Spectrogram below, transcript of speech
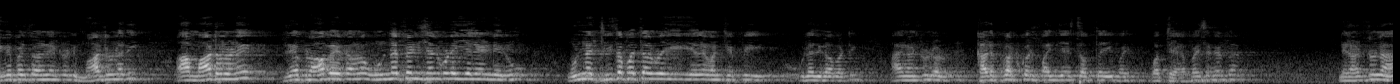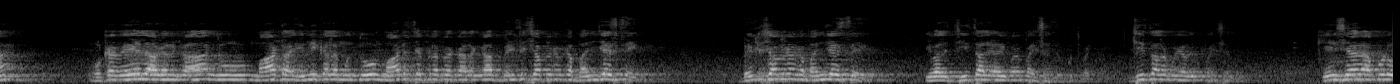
ఎగబెడతాడనేటువంటి మాట ఉన్నది ఆ మాటలోనే రేపు రాబోయే కాలంలో ఉన్న పెన్షన్ కూడా ఇయ్యలేను నేను ఉన్న జీతపత్రాలు కూడా ఇయ్యలేమని చెప్పి ఉన్నది కాబట్టి ఆయన అంటున్నాడు కడుపు కట్టుకొని పని చేస్తే వస్తాయి పై- వస్తాయి ఆ పైసలు కట్లా? నేను అంటున్నా ఒకవేళ కనుక నువ్వు మాట ఎన్నికల ముందు మాట చెప్పిన ప్రకారంగా బెల్ట్ షాపులు కనుక బంద్ చేస్తే బెల్ట్ షాపులు కనుక బంద్ చేస్తే ఇవాళ జీతాలు ఇవ్వడానికి కూడా పైసలు గుర్తుపెట్టాం. జీతాలకు ఇవ్వడానికి పైసలు కేసీఆర్ అప్పుడు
